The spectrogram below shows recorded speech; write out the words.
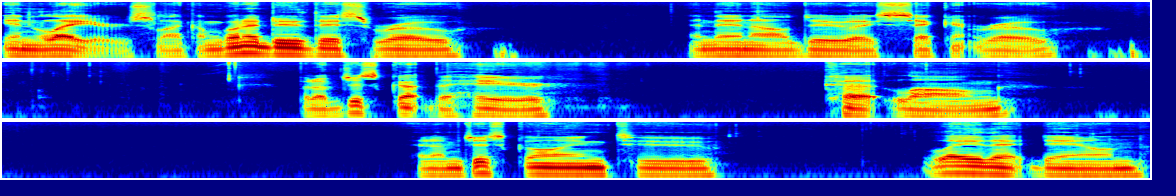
in layers. Like I'm going to do this row and then I'll do a second row. But I've just got the hair cut long. And I'm just going to lay that down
